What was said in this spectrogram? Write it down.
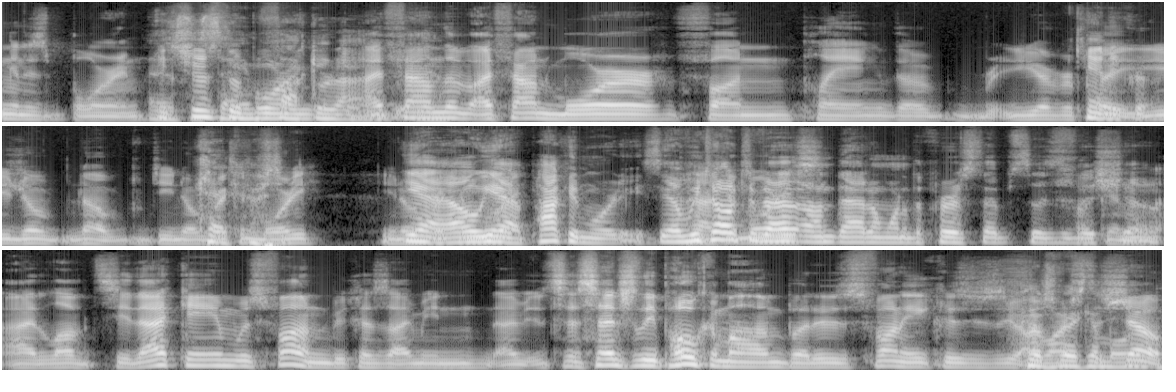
same- and it's boring and It's the just a boring grind. game. I found Yeah. them. I found more fun playing the. You ever Candy play? You know? No. Do you know Candy Rick and Crush. Morty? You know yeah. and Oh yeah. Pocket Mortys. Yeah, we Pocket talked about on that on one of the first episodes of the show. I loved. See, that game was fun because I mean, it's essentially Pokemon, but it was funny because I watched Rick the and show.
